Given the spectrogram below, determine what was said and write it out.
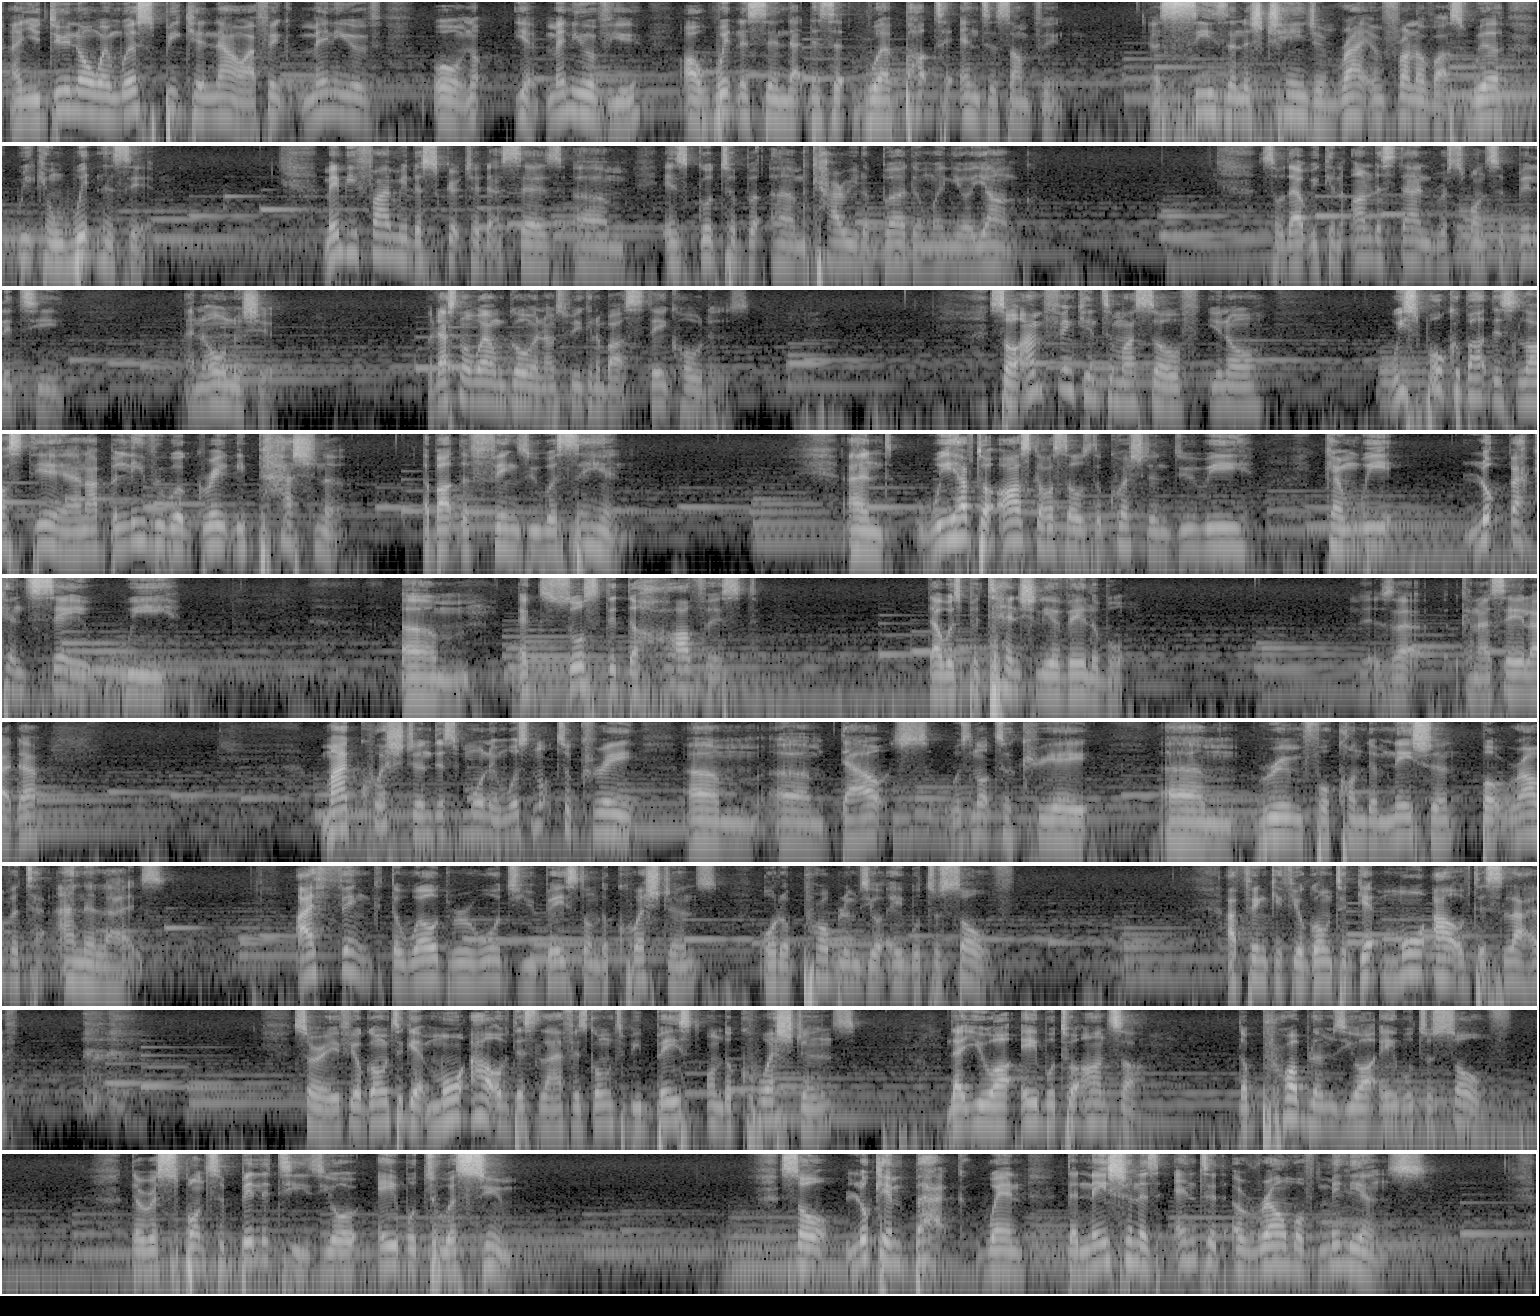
and you do know when we're speaking now, I think many of, or not, yeah, many of you are witnessing that there's a, we're about to enter something. A season is changing right in front of us. We're, we can witness it. Maybe find me the scripture that says um, it's good to um, carry the burden when you're young so that we can understand responsibility and ownership. But that's not where I'm going. I'm speaking about stakeholders. So I'm thinking to myself, you know, we spoke about this last year, and I believe we were greatly passionate about the things we were saying. And we have to ask ourselves the question do we, can we look back and say we um, exhausted the harvest that was potentially available? Is that, can I say it like that? My question this morning was not to create um, um, doubts, was not to create um, room for condemnation, but rather to analyze. I think the world rewards you based on the questions or the problems you're able to solve. I think if you're going to get more out of this life, sorry, if you're going to get more out of this life, it's going to be based on the questions that you are able to answer, the problems you are able to solve, the responsibilities you're able to assume. So, looking back, when the nation has entered a realm of millions,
